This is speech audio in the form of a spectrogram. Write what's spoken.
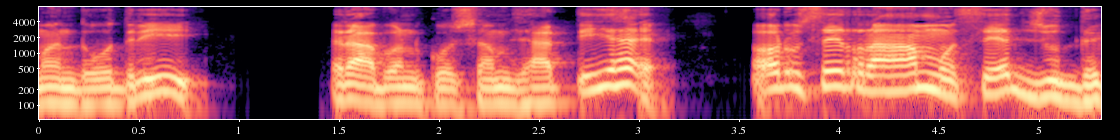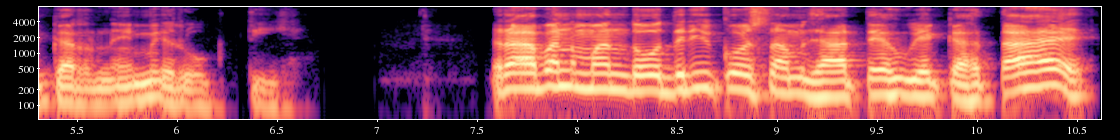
मंदोदरी रावण को समझाती है और उसे राम से युद्ध करने में रोकती है। रावण मंदोदरी को समझाते हुए कहता है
